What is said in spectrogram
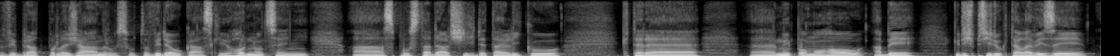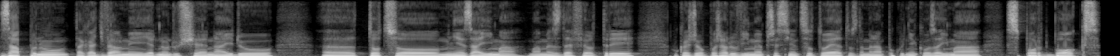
vybrat podle žánru. Jsou to videoukázky, hodnocení a spousta dalších detailíků, které uh, mi pomohou, aby když přijdu k televizi, zapnu, tak ať velmi jednoduše najdu Eh, to, co mě zajímá. Máme zde filtry, u každého pořadu víme přesně, co to je. To znamená, pokud někoho zajímá Sportbox,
